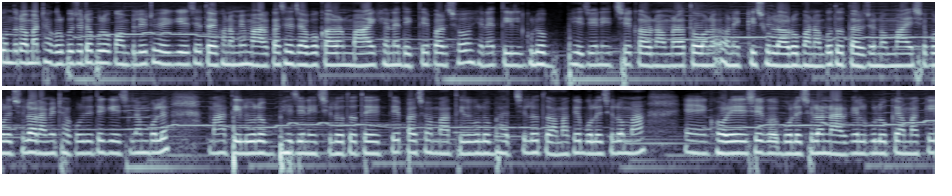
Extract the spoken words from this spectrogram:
বন্ধুরা, আমার ঠাকুর পুজোটা পুরো কমপ্লিট হয়ে গিয়েছে। তো এখন আমি মার কাছে যাব, কারণ মা এখানে দেখতে পারছ এখানে তিলগুলো ভেজে নিচ্ছে, কারণ আমরা তো অনেক কিছু লাড়ু বানাবো। তো তার জন্য মা এসে পড়েছিল, আর আমি ঠাকুর দিতে গিয়েছিলাম বলে মা তিলগুলো ভেজে নিচ্ছিল। তো দেখতে পাচ্ছ মা তিলগুলো ভাজছিল, তো আমাকে বলেছিল, মা ঘরে এসে বলেছিল, নারকেলগুলোকে আমাকে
